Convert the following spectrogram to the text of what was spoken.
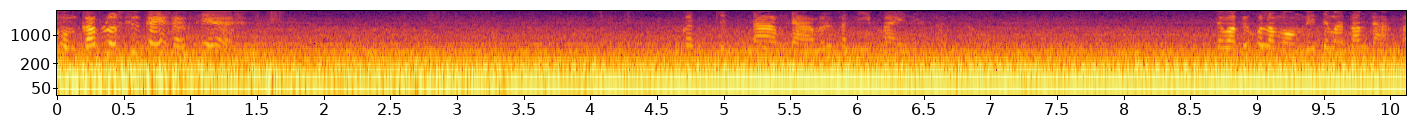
ผมกลับรถคือใกล้ครั้งเท่ก็จะตามด่ารถคันนี้ไปเนี่ยค่ะพี่น้อง แต่ว่าเป็นคนละมองนี่แต่ว่าตั้มด่าไป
